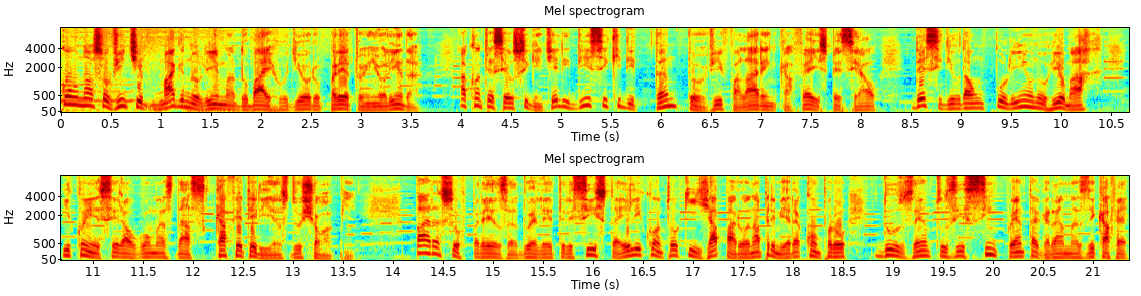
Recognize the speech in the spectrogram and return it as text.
Com o nosso ouvinte Magno Lima, do bairro de Ouro Preto, em Olinda, aconteceu o seguinte: ele disse que de tanto ouvir falar em café especial, decidiu dar um pulinho no Rio Mar e conhecer algumas das cafeterias do shopping. Para surpresa do eletricista, ele contou que já parou na primeira, comprou 250 gramas de café,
